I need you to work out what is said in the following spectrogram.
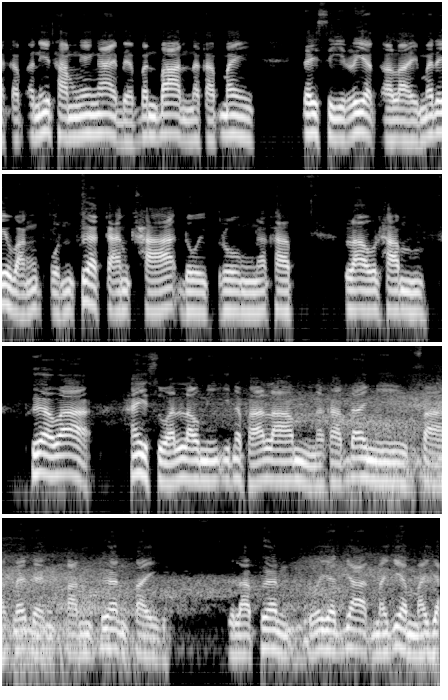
นะครับ อันนี้ทำง่าย ๆ แบบบ้านๆนะครับ ไม่ได้ซีเรียสอะไร ไม่ได้หวังผลเพื่อการค้าโดยตรงนะครับ เราทำเพื่อว่าให้สวนเรามีอินทผลัมนะครับ ได้มีฝากและแบ่งปันเพื่อนไป เวลาเพื่อนหรือว่าญาติญาติมาเยี่ยมมาย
